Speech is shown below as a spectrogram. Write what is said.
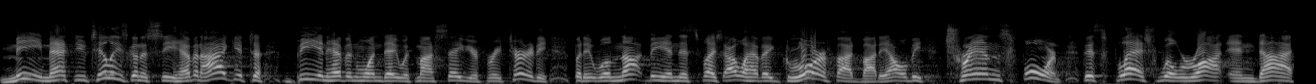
Me, Matthew Tilley's going to see heaven. I get to be in heaven one day with my Savior for eternity, but it will not be in this flesh. I will have a glorified body. I will be transformed. This flesh will rot and die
